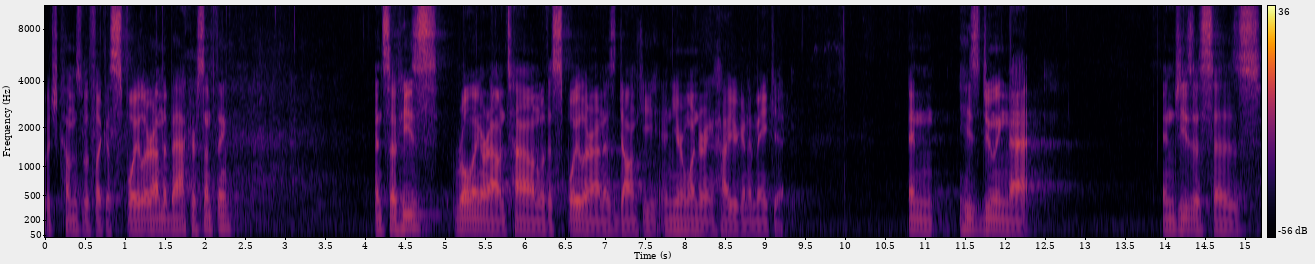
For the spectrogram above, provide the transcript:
which comes with like a spoiler on the back or something. And so he's rolling around town with a spoiler on his donkey, and you're wondering how you're going to make it. And he's doing that. And Jesus says,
